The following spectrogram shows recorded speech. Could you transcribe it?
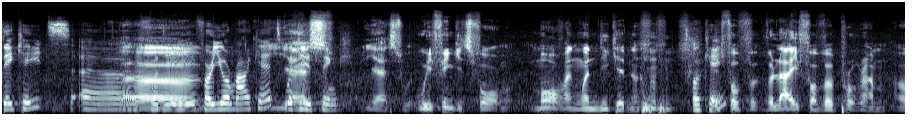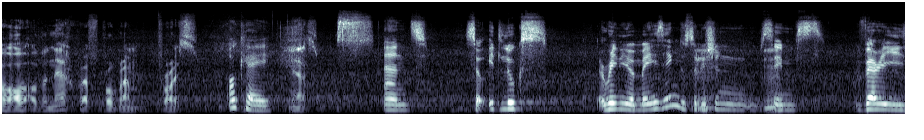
decades uh, for, the, Uh, for your market. What do you think? Yes, we think it's for more than one decade. Okay. For the- life of a program or of an aircraft program for us. Okay, Yes. and so it looks really amazing. The Mm. solution seems very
